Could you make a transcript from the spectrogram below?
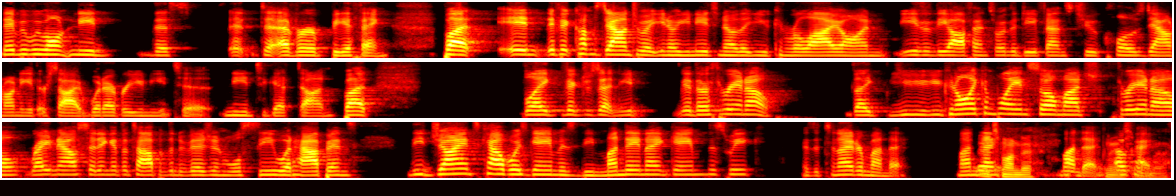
Maybe we won't need this eh, to ever be a thing. But it, if it comes down to it, you know, you need to know that you can rely on either the offense or the defense to close down on either side, whatever you need to need to get done. But like Victor said, you, they're three and zero. Oh. Like you, you can only complain so much. Three and zero right now, sitting at the top of the division. We'll see what happens. The Giants Cowboys game is the Monday night game this week. Is it tonight or Monday? Monday. It's Monday. Monday. It's okay. Monday.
